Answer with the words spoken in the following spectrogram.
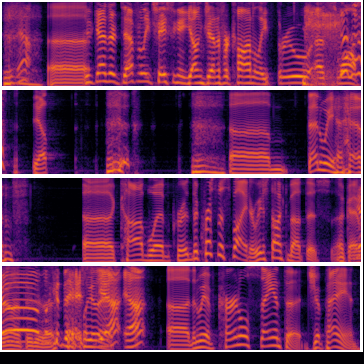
Yeah, uh, these guys are definitely chasing a young Jennifer Connelly through a swamp. Yep. um, then we have uh, cobweb the Christmas spider. We just talked about this. Okay, we don't have to oh, look at this! Look at yeah, yeah. Uh, then we have Colonel Santa, Japan.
